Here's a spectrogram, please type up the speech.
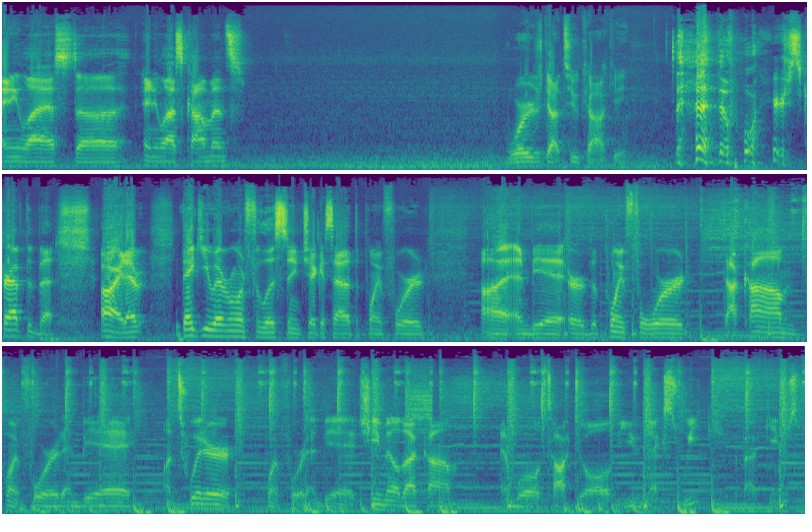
any last uh, any last comments? Warriors got too cocky. the Warriors crap the bed. All right, thank you everyone for listening. Check us out at the Point Forward uh, NBA or the Point Forward.com, Point Forward NBA on Twitter, Point Forward NBA at gmail.com, and we'll talk to all of you next week about games.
